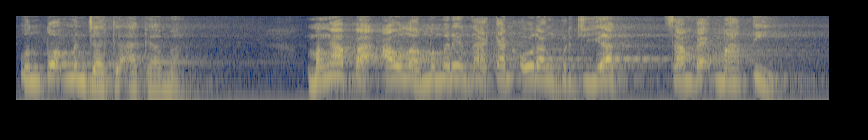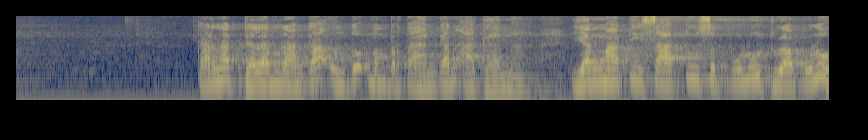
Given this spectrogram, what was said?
untuk menjaga agama. Mengapa Allah memerintahkan orang berjihad sampai mati? Karena dalam rangka untuk mempertahankan agama. Yang mati satu, sepuluh, dua puluh,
